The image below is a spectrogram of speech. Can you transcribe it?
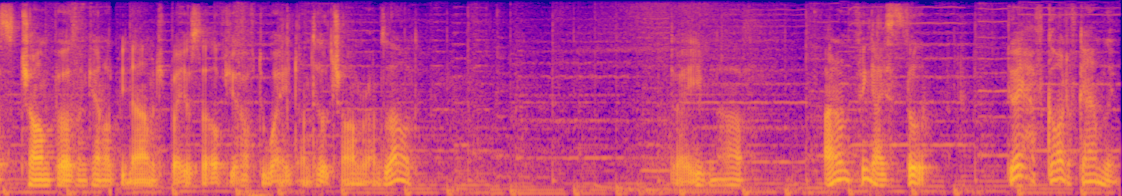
yes, charm person cannot be damaged by yourself, you have to wait until charm runs out. Do I even have... I don't think I still... Do I have God of Gambling?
